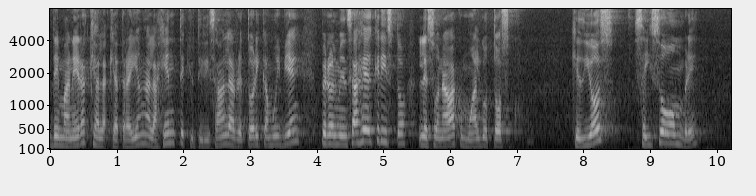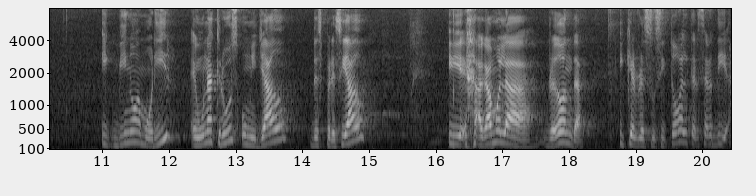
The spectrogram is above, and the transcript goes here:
de manera que, atraían a la gente, que utilizaban la retórica muy bien, pero el mensaje de Cristo les sonaba como algo tosco, que Dios se hizo hombre y vino a morir en una cruz humillado, despreciado, y hagámosla redonda, y que resucitó al tercer día.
